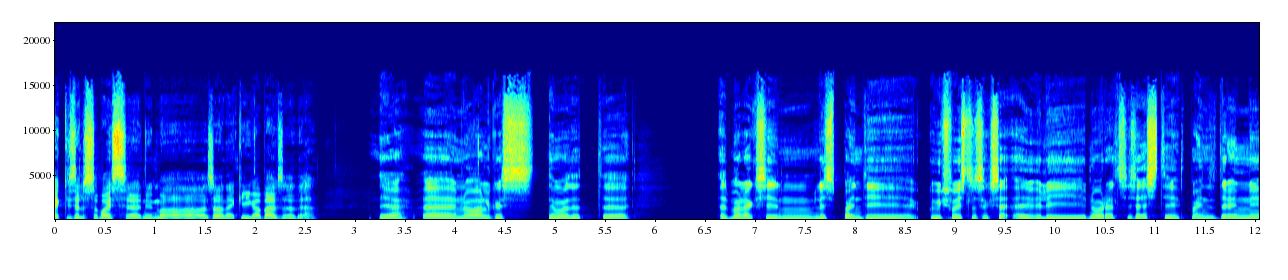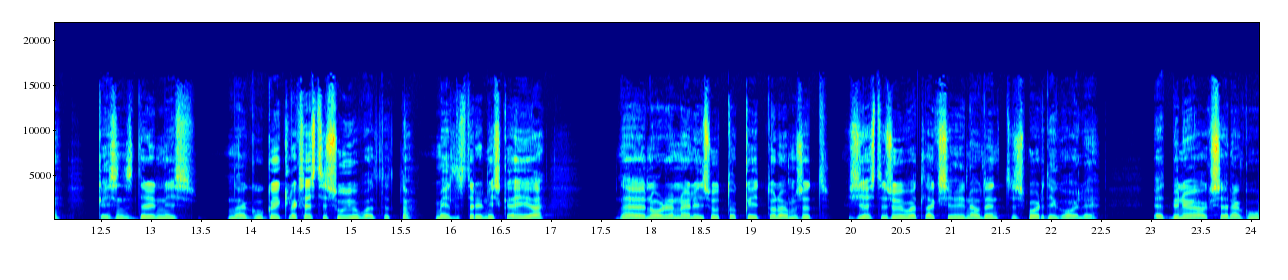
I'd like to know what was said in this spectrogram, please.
äkki sellest saab asja ja nüüd ma saan äkki iga päev seda teha? Jah, äh, no algas niimoodi, et, äh, et ma läksin, lihtsalt pandi, üks võistlus läks ülinoorelt siis hästi, pandi trenni, käisin trennis, nagu kõik läks hästi sujuvalt, et noh, meeldis trennis käia. Äh, noorena oli suht okeid tulemused, siis hästi sujuvalt läksin Audentese spordikooli. et minu jaoks see nagu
